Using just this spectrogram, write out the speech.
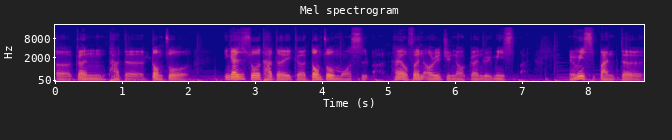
呃跟它的动作，应该是说它的一个动作模式吧，它有分 Original 跟 Remix 版。Remix 版的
